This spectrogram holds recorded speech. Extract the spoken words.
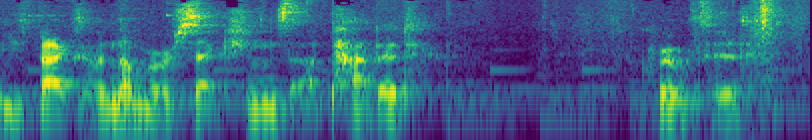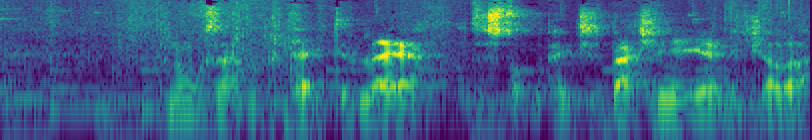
These bags have a number of sections that are padded, quilted, and also have a protective layer to stop the pictures bashing against each other.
